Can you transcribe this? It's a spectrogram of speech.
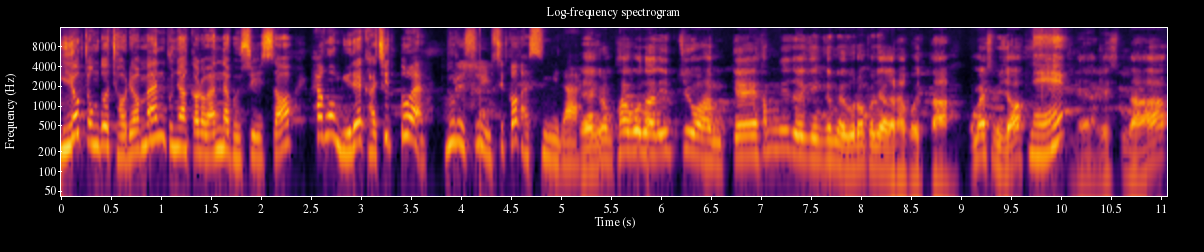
2억 정도 저렴한 분양가로 만나볼 수 있어 향후 미래 가치 또한 누릴 수 있을 것 같습니다. 네, 그럼 타고난 입지와 함께 합리적인 금액으로 분양을 하고 있다. 이 말씀이죠? 네. 네, 알겠습니다.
